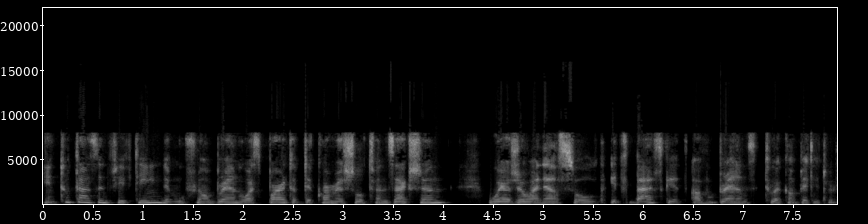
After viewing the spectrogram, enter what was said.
in 2015, the Mouflon brand was part of the commercial transaction where Joannelle sold its basket of brands to a competitor.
